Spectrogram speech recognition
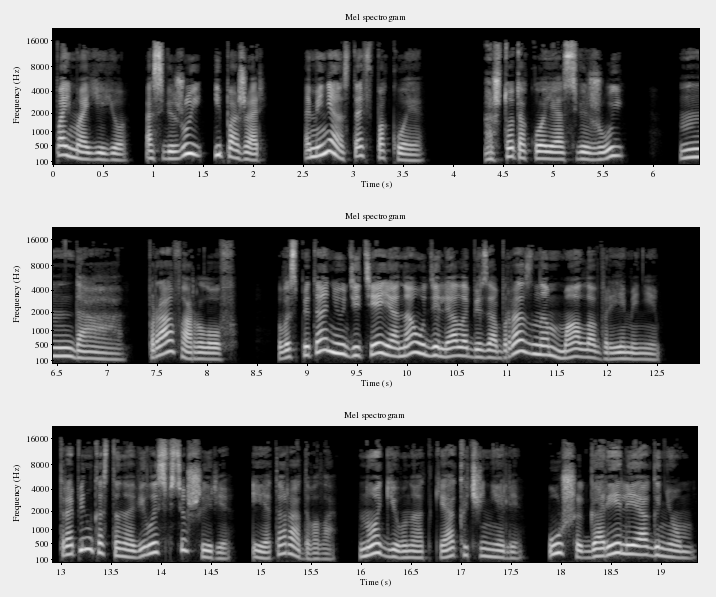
Поймай ее, освежуй и пожарь. А меня оставь в покое. А что такое освежуй? М-да, прав Орлов. Воспитанию детей она уделяла безобразно мало времени. Тропинка становилась все шире, и это радовало. Ноги у Натки окоченели, уши горели огнем.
